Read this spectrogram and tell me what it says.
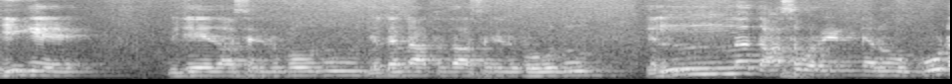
ಹೀಗೆ ವಿಜಯದಾಸರಿರಬಹುದು ಜಗನ್ನಾಥದಾಸರಿರಬಹುದು, ಎಲ್ಲ ದಾಸವರೇಣ್ಯರು ಕೂಡ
